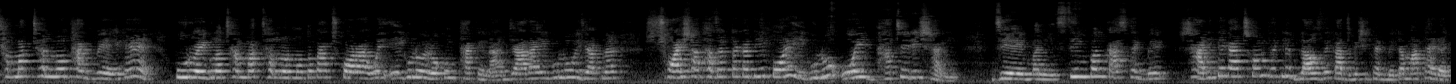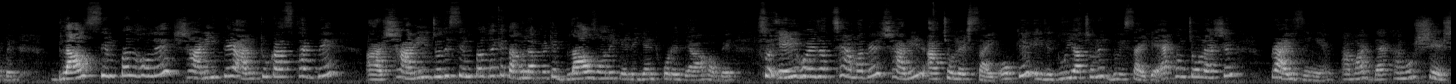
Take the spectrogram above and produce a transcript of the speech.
ছাম্মাক ছাল্লো থাকবে হ্যাঁ? পুরো এগুলো ছাম্মাক ছাল্লোর মতো কাজ করা, ওই এগুলো এরকম থাকে না। যারা এগুলো ওই যে আপনার ছয় সাত হাজার টাকা দিয়ে পরে এগুলো ওই ধাঁচেরই শাড়ি। যে মানে সিম্পল কাজ থাকবে, শাড়িতে কাজ কম থাকলে ব্লাউজে কাজ বেশি থাকবে, এটা মাথায় রাখবেন। ব্লাউজ সিম্পল হলে শাড়িতে আরেকটু কাজ থাকবে, আর শাড়ি যদি সিম্পল থাকে তাহলে আপনাকে ব্লাউজ অনেক এলিগেন্ট করে দেওয়া হবে। সো এই হয়ে যাচ্ছে আমাদের শাড়ির আঁচলের সাইড ওকে এই যে দুই আঁচলের দুই সাইডে এখন চলে আসেন প্রাইজিং এ। আমার দেখানো শেষ।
